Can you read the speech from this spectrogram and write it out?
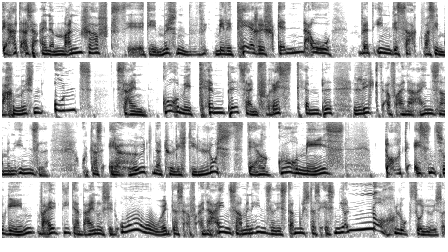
Der hat also eine Mannschaft, die müssen militärisch genau, wird ihnen gesagt, was sie machen müssen und sein Gourmet-Tempel, sein Fresstempel liegt auf einer einsamen Insel. Und das erhöht natürlich die Lust der Gourmets, dort essen zu gehen, weil die der Meinung sind, oh, wenn das auf einer einsamen Insel ist, dann muss das Essen ja noch luxuriöser,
